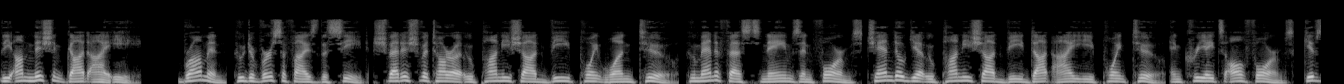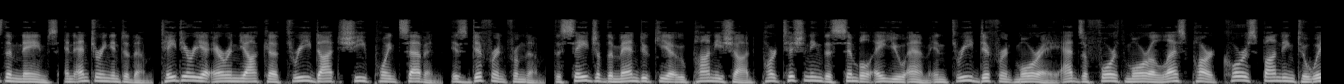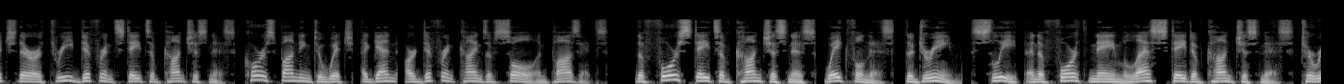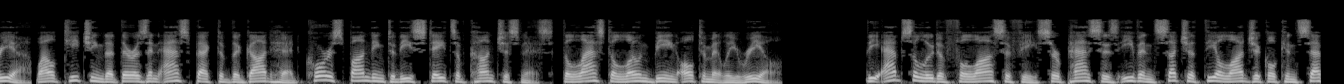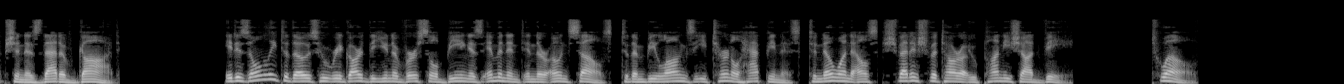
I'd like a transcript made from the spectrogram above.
The omniscient God i.e. Brahman, who diversifies the seed Shvetashvatara Upanishad v.12, who manifests names and forms Chandogya Upanishad v.ie.2 and creates all forms, gives them names and entering into them Taittiriya Aranyaka 3.she.7, is different from them. The sage of the Mandukya Upanishad partitioning the symbol aum in three different morae adds a fourth more or less part corresponding to which there are three different states of consciousness, corresponding to which, again, are different kinds of soul soul and posits the four states of consciousness, wakefulness, the dream, sleep and a fourth name-less state of consciousness while teaching that there is an aspect of the Godhead corresponding to these states of consciousness, the last alone being ultimately real. The absolute of philosophy surpasses even such a theological conception as that of God. It is only to those who regard the universal being as immanent in their own selves, to them belongs eternal happiness, to no one else Upanishad v. 12.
